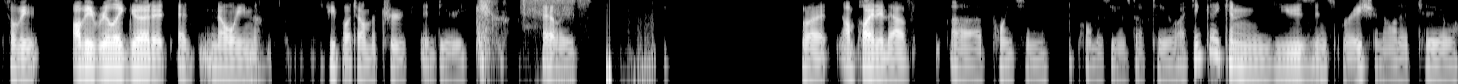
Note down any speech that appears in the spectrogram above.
So I'll be I'll be really good at at knowing people are telling the truth in theory, at least. But I'm planning to have uh, points in diplomacy and stuff too. I think I can use inspiration on it too.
